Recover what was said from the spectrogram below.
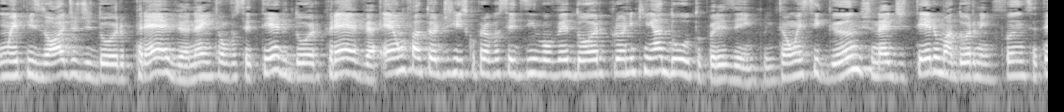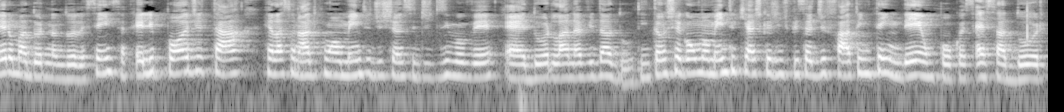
um episódio de dor prévia, né? Então você ter dor prévia é um fator de risco para você desenvolver dor crônica em adulto, por exemplo. Então esse gancho, né, de ter uma dor na infância, ter uma dor na adolescência, ele pode estar tá relacionado com um aumento de chance de desenvolver é, dor lá na vida adulta. Então chegou um momento que acho que a gente precisa de fato entender um pouco essa dor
